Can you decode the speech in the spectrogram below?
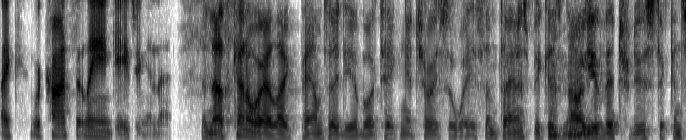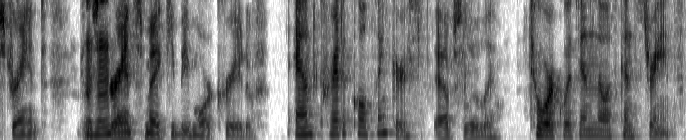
Like, we're constantly engaging in that. And that's kind of why I like Pam's idea about taking a choice away sometimes because now Mhm. you've introduced a constraint. Mhm. Constraints make you be more creative. And critical thinkers. Absolutely. To work within those constraints.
